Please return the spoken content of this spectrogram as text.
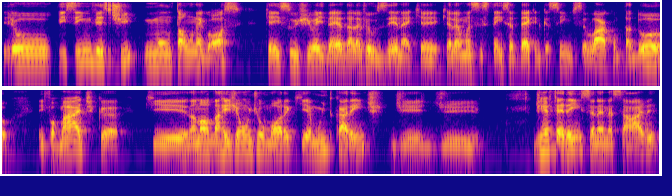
eu pensei em investir, em montar um negócio. Que aí surgiu a ideia da Level Z, né? Que, é, que ela é uma assistência técnica assim, de celular, computador, informática, que na, na região onde eu moro aqui é muito carente de, de, de referência né, nessa área.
